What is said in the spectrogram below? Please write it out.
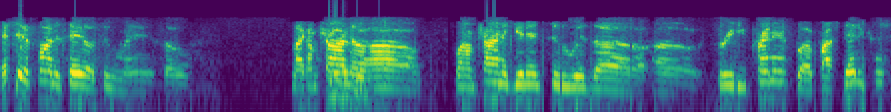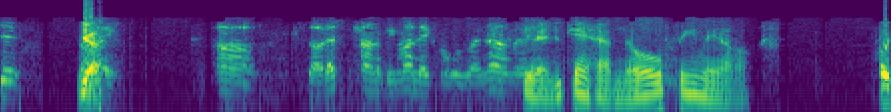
that shit fun as hell too, man. So, like, I'm trying Yeah, to uh, what I'm trying to get into is uh, uh, 3D printing for prosthetics and shit. So, Yeah. Like, um, so that's trying to be my next move right now, man. Yeah, and you can't have no female or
